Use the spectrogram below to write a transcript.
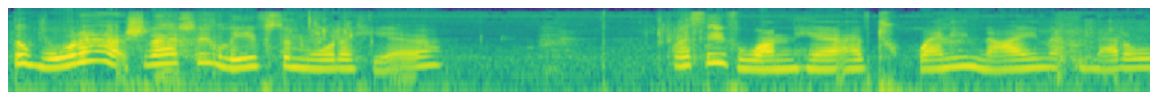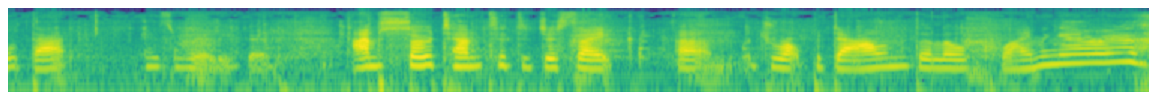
The water, should I actually leave some water here? Let's leave one here. I have 29 metal. That is really good. I'm so tempted to just like um, drop down the little climbing area.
